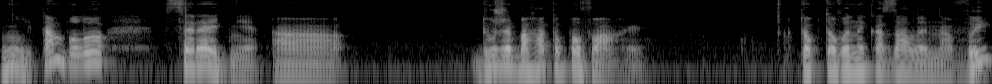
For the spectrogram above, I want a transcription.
Ні, там було середнє, а дуже багато поваги. Тобто вони казали на ви,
